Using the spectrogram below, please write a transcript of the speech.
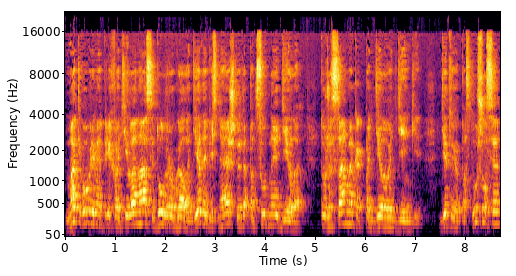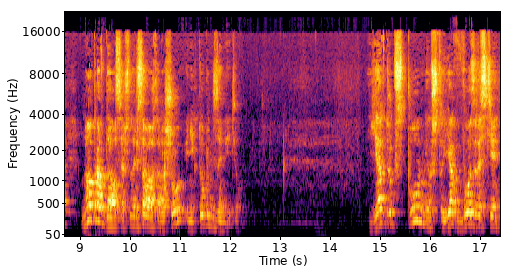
Мать вовремя перехватила нас и долго ругала деда, объясняя, что это подсудное дело. То же самое, как подделывать деньги. Дед ее послушался, но оправдался, что нарисовал хорошо и никто бы не заметил. Я вдруг вспомнил, что я в возрасте,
